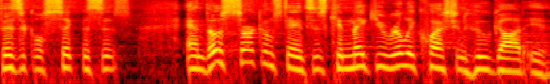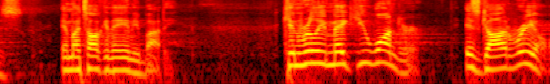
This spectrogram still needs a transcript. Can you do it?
physical sicknesses. And those circumstances can make you really question who God is. Am I talking to anybody? Can really make you wonder is God real?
